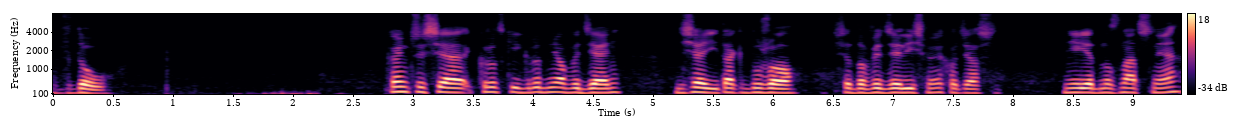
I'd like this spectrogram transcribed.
w dół. Kończy się krótki grudniowy dzień. Dzisiaj i tak dużo się dowiedzieliśmy, chociaż niejednoznacznie.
